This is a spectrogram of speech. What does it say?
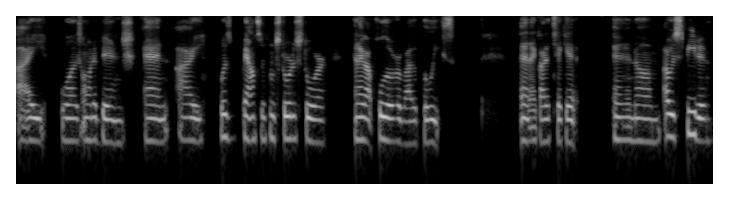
i was on a binge and i was bouncing from store to store and I got pulled over by the police and I got a ticket and um, I was speeding,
